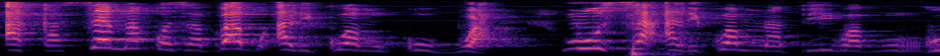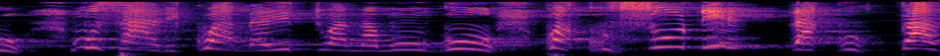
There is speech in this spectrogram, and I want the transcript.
akasema kwa sababu alikuwa mkubwa. Musa alikuwa mnabii wa mungu. Musa alikuwa ameitwa na mungu kwa kusudi la, kuta,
